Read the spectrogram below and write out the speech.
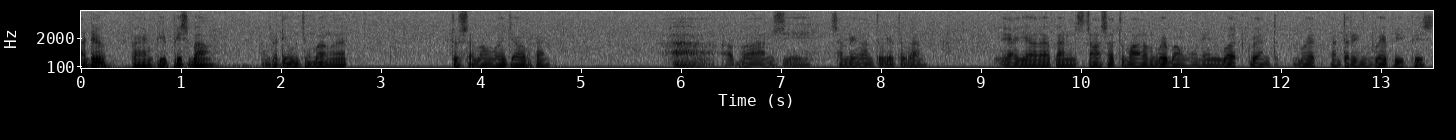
ada pengen pipis bang udah di ujung banget. Terus abang gue jawab kan ah apaan sih? Sambil ngantuk gitu kan ya iyalah kan setengah satu malam gue bangunin buat gue buat nganterin gue pipis.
